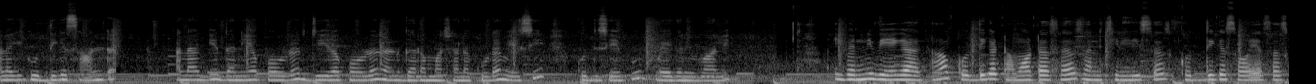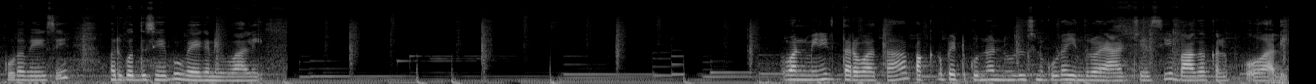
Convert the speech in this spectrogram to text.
అలాగే కొద్దిగా సాల్ట్ అలాగే ధనియా పౌడర్ జీరా పౌడర్ అండ్ గరం మసాలా కూడా వేసి కొద్దిసేపు వేగనివ్వాలి. ఇవన్నీ వేగాక కొద్దిగా tomato sauce and chilli sauce కొద్దిగా సోయా సాస్ కూడా వేసి మరి కొద్దిసేపు వేగనివ్వాలి. వన్ మినిట్ తర్వాత పక్కకు పెట్టుకున్న నూడిల్స్ని కూడా ఇందులో యాడ్ చేసి బాగా కలుపుకోవాలి.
